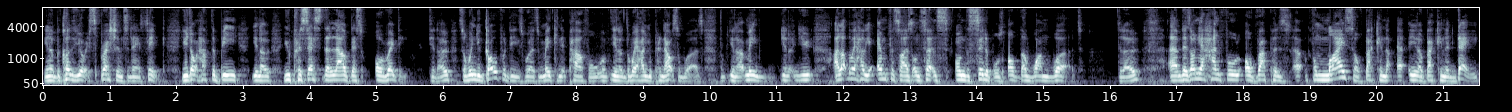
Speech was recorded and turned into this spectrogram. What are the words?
you know, because of your expressions and everything. You don't have to be, you know, you possess the loudness already. You know, so when you go for these words and making it powerful, you know, the way how you pronounce the words, you know, I mean, you know, you, I like the way how you emphasize on certain, on the syllables of the one word. You know, um, there's only a handful of rappers uh, for myself back in the uh, you know back in the day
